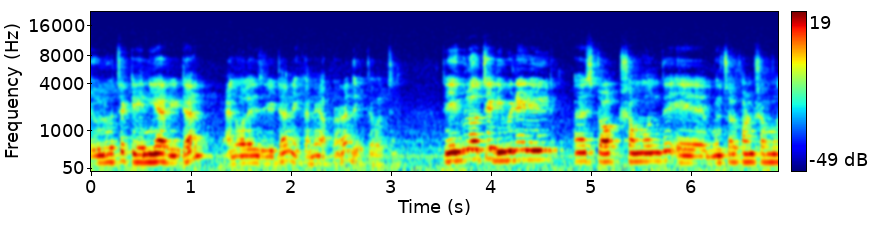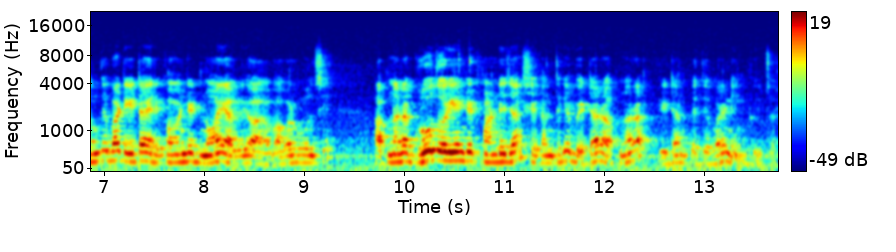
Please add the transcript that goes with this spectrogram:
এগুলো হচ্ছে ten year return annualise return এখানে আপনারা দেখতে পাচ্ছেন। তো এইগুলো হচ্ছে ডিভিডেন্ড ইল্ড স্টক সম্বন্ধে মিউচুয়াল ফান্ড সম্বন্ধে বাট এটা রেকমেন্ডেড নয়, আগে আবার বলছি। আপনারা গ্রোথ ওরিয়েন্টেড ফান্ডে যান, সেখান থেকে বেটার আপনারা রিটার্ন পেতে পারেন ইন ফিউচার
